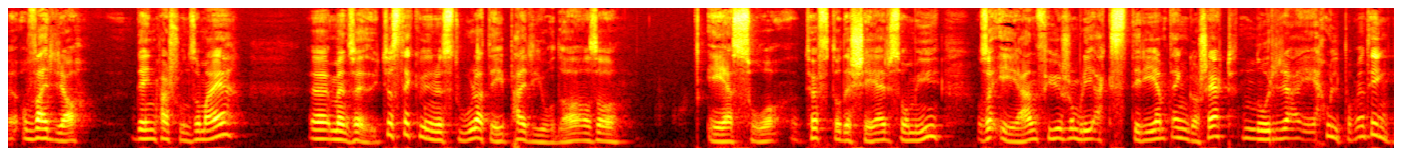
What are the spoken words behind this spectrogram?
Eh, og være den personen som jeg er. Eh, men så er det ikke å stikke under en stol at det i perioder altså, er så tøft, og det skjer så mye. Og så er jeg en fyr som blir ekstremt engasjert når jeg holder på med ting.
